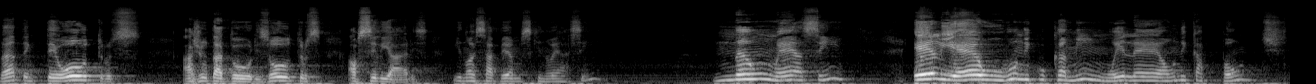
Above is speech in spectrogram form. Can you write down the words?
né? tem que ter outros ajudadores, outros auxiliares. E nós sabemos que não é assim. Não é assim. Ele é o único caminho, ele é a única ponte.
